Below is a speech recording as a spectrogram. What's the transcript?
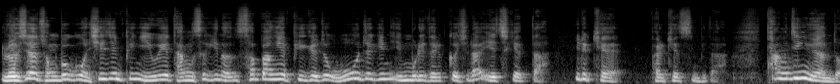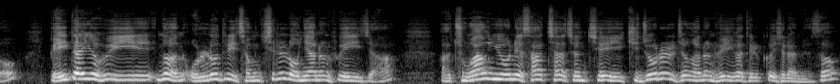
러시아 정보국은 시진핑 이후의 당서기는 서방의 비교적 우호적인 인물이 될 것이라 예측했다. 이렇게 밝혔습니다. 탕징 위안도 베이다이어 회의는 원로들이 정치를 논의하는 회의자 중앙위원회 4차 전체의 기조를 정하는 회의가 될 것이라면서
